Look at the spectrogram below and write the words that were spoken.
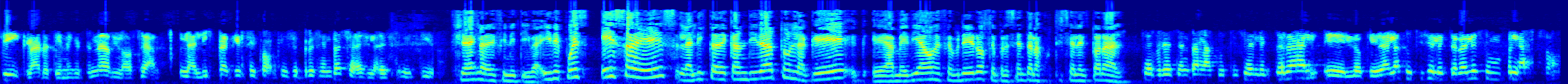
Sí, claro, tiene que tenerlo. O sea, la lista que se, que se presenta ya es la definitiva. Ya es la definitiva. Y después, esa es la lista de candidatos, la que eh, a mediados de febrero se presenta a la justicia electoral. Se presenta en la justicia electoral. Eh, lo que da la justicia electoral es un plazo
